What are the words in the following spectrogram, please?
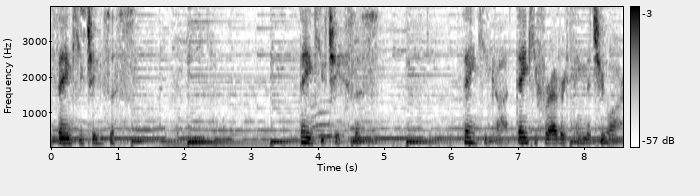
Thank you, Jesus. Thank you, Jesus. Thank you, God. Thank you for everything that you are.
